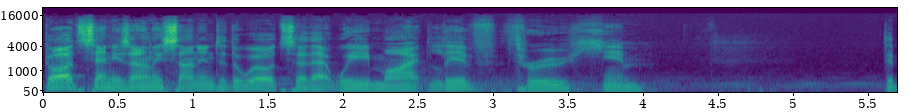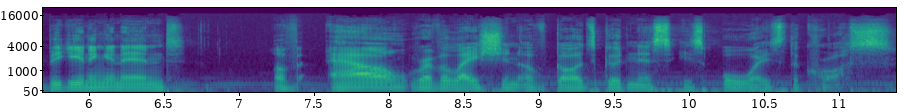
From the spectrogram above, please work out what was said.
God sent his only Son into the world so that we might live through him. The beginning and end of our revelation of God's goodness is always the cross.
